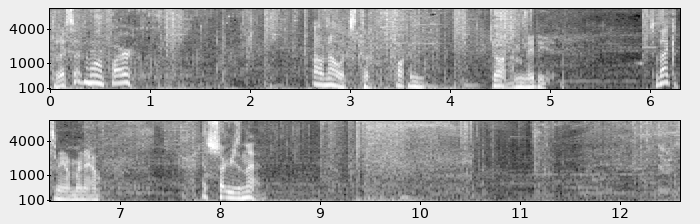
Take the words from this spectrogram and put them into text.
Did I set him on fire? Oh no, it's the fucking gun. I'm an idiot. So that gets me armor now. Let's start using that. There is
